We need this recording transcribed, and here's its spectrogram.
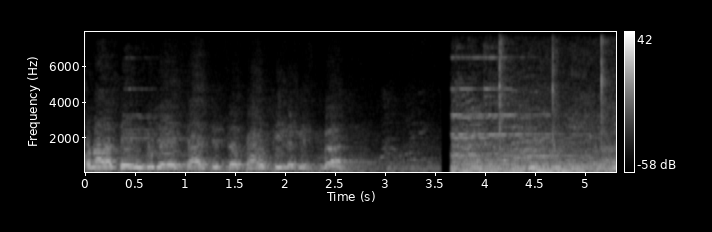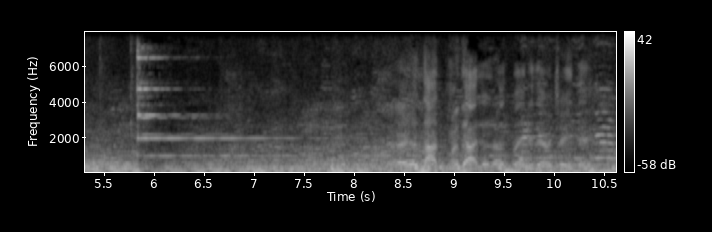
कोणाला देणगी द्यायची आहे तिथं पावती लगेच मिळेल. तर आता आतमध्ये आलेलो आहोत भैरी देवाच्या इथे.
